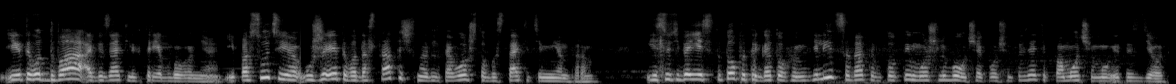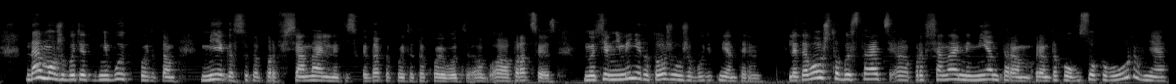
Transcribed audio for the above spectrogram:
И это вот два обязательных требования. И, по сути, уже этого достаточно для того, чтобы стать этим ментором. Если у тебя есть этот опыт и готов им делиться, да, ты, то ты можешь любого человека, в общем-то, взять и помочь ему это сделать. Да, может быть, это не будет какой-то там мега-супер профессиональный, так сказать, да, какой-то такой вот а, процесс, но, тем не менее, это тоже уже будет менторинг. Для того, чтобы стать а, профессиональным ментором прям такого высокого уровня,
